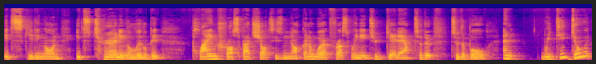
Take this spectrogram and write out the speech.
it's skidding on, it's turning a little bit. Playing crossbat shots is not going to work for us. We need to get out to the to the ball, and we did do it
